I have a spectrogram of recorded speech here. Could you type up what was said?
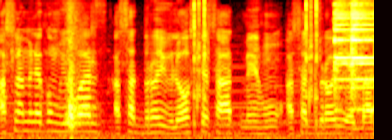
वालेकुम व्यूवर्स असद ब्रोई व्लॉग्स के साथ मैं हूँ। असद ब्रोई, एक बार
